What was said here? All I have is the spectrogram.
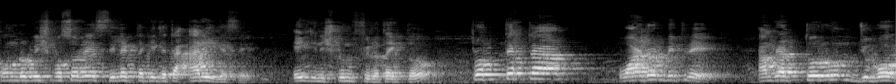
পনেরো বিশ বছরে সিলেট থেকে যেটা আরি গেছে, এই জিনিসগুলো ফেরতাইত? প্রত্যেকটা ওয়ার্ডের ভিতরে আমরা তরুণ যুবক,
